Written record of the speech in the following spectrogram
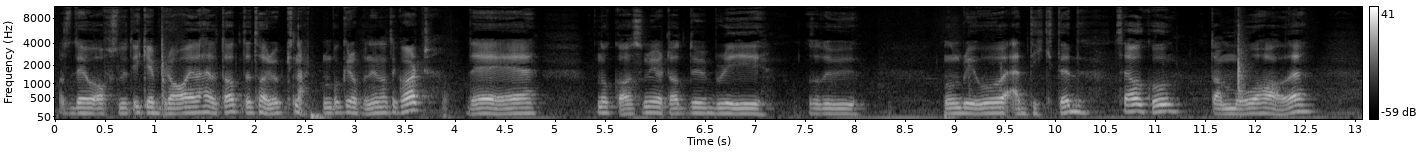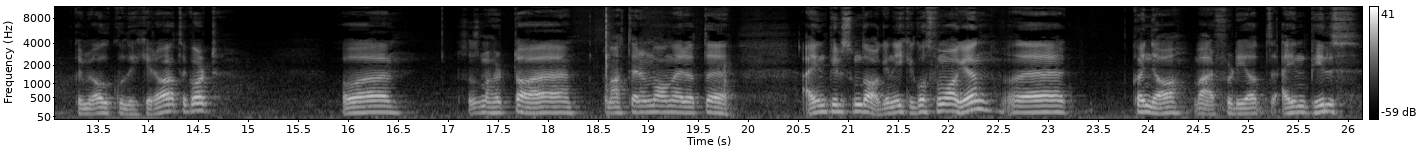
Altså, det er jo absolutt ikke bra i det hele tatt. Det tar jo knerten på kroppen din etter hvert. Det er noe som gjør til at du blir Altså, du Noen blir jo addicted til alkohol. De må ha det. Du kan bli alkoholikere etter hvert. Og eh, sånn som jeg har hørt da eh, på nett her om dagen, er at én pils om dagen er ikke godt for magen. Og det kan da være fordi at én pils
